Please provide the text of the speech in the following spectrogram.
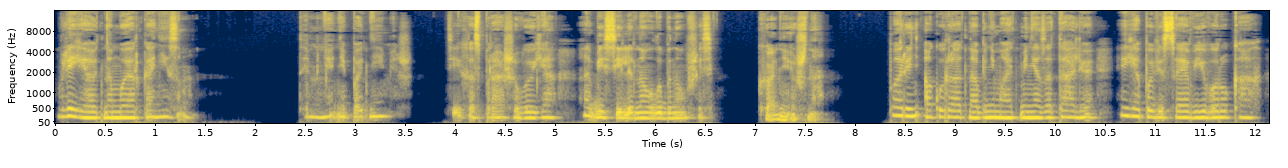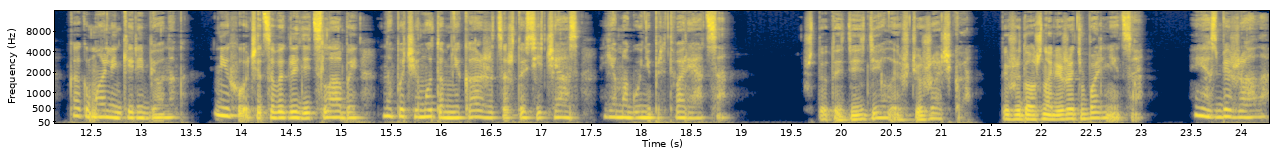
влияют на мой организм? «Ты меня не поднимешь?» – тихо спрашиваю я, обессиленно улыбнувшись. «Конечно». Парень аккуратно обнимает меня за талию, и я повисаю в его руках, как маленький ребенок. Не хочется выглядеть слабой, но почему-то мне кажется, что сейчас я могу не притворяться. «Что ты здесь делаешь, чужачка? Ты же должна лежать в больнице». Я сбежала.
